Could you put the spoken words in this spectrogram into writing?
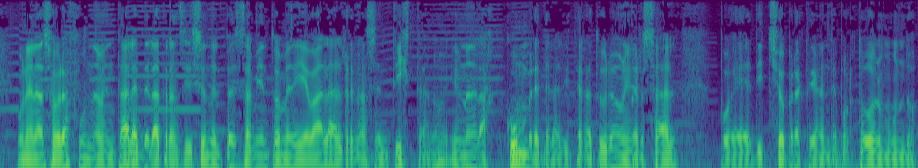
una de las obras fundamentales de la transición del pensamiento medieval al renacentista, ¿no? y una de las cumbres de la literatura universal, pues dicho prácticamente por todo el mundo.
